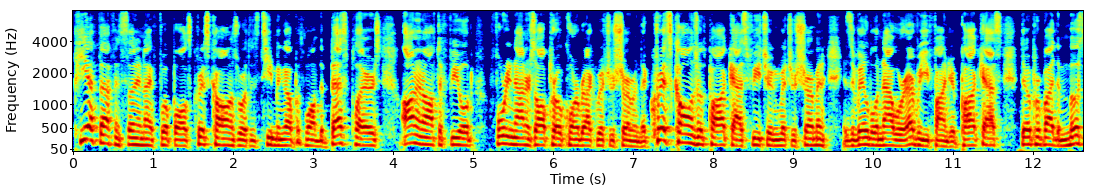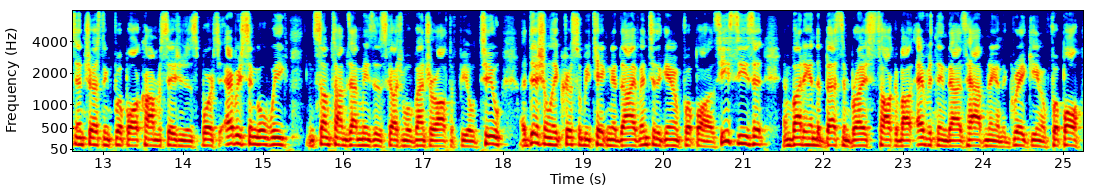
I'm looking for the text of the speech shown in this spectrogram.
PFF and Sunday Night Football's Chris Collinsworth is teaming up with one of the best players on and off the field, 49ers All Pro cornerback Richard Sherman. The Chris Collinsworth podcast featuring Richard Sherman is available now wherever you find your podcasts. They'll provide the most interesting football conversations in sports every single week, and sometimes that means the discussion will venture off the field too. Additionally, Chris will be taking a dive into the game of football as he sees it, inviting in the best and brightest to talk about everything that is happening in the great game of football.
